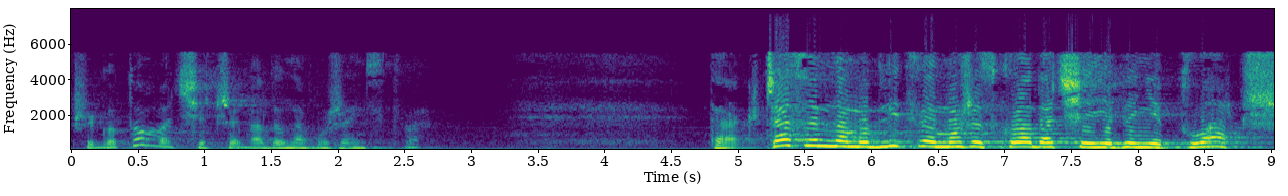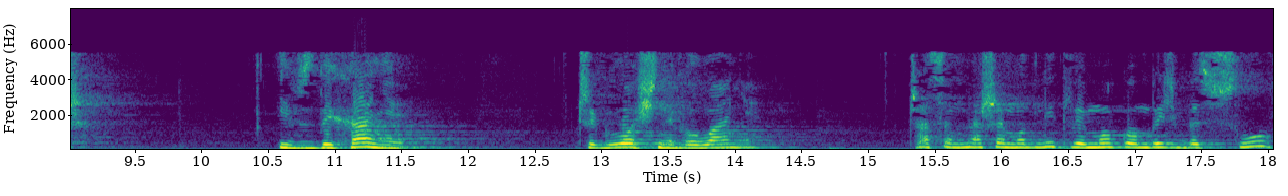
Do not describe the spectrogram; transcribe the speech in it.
Przygotować się trzeba do nabożeństwa. Tak, czasem na modlitwę może składać się jedynie płacz i wzdychanie, czy głośne wołanie. Czasem nasze modlitwy mogą być bez słów.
